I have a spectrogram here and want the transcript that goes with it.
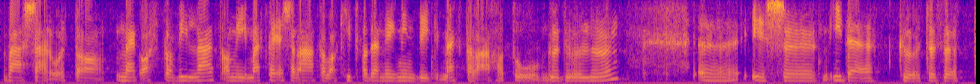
vásárolta meg azt a villát, ami már teljesen átalakítva, de még mindig megtalálható Gödöllőn, és ide költözött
